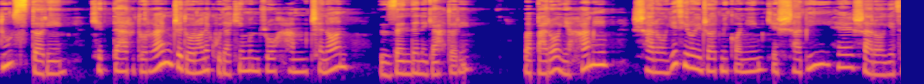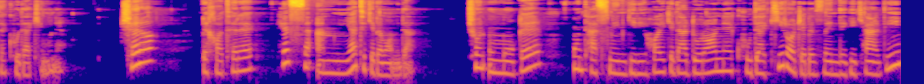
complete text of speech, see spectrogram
دوست داریم که درد و رنج دوران کودکیمون رو همچنان زنده نگه داریم و برای همین شرایطی رو ایجاد می‌کنیم که شبیه شرایط کودکیمونه. چرا؟ به خاطر حس امنیتی که به ما میدن. چون اون موقع اون تصمیم گیری هایی که در دوران کودکی راجع به زندگی کردیم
